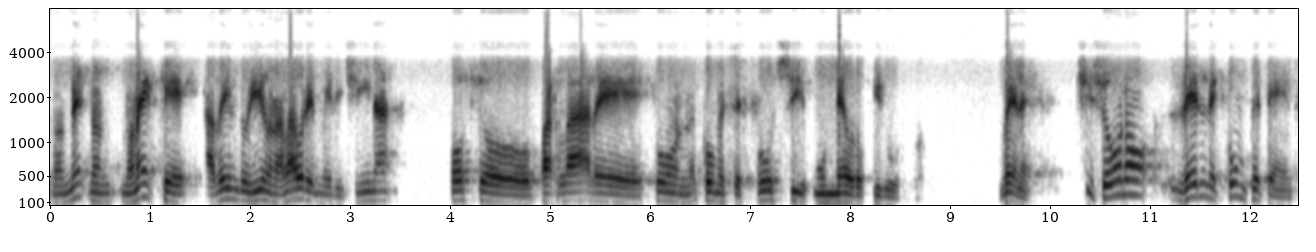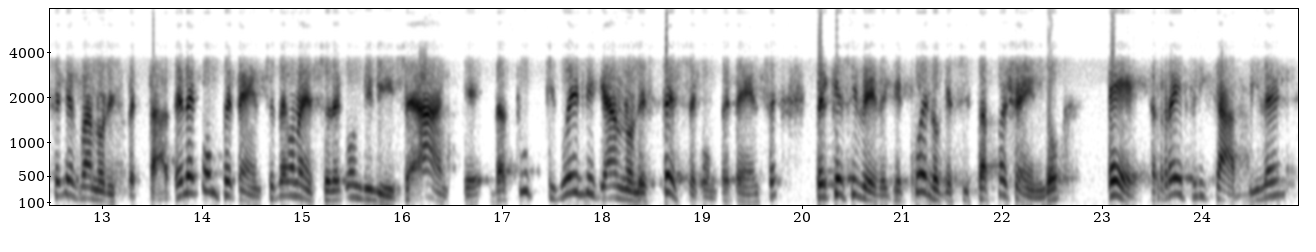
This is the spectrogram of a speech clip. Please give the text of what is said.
non è- non- non è che avendo io una laurea in medicina posso parlare con- come se fossi un neurochirurgo. Bene, ci sono delle competenze che vanno rispettate le competenze devono essere condivise anche da tutti quelli che hanno le stesse competenze perché si vede che quello che si sta facendo è replicabile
